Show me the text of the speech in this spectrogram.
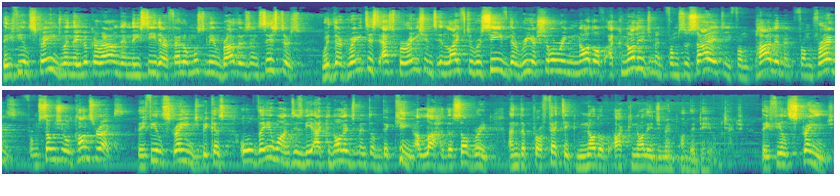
They feel strange when they look around and they see their fellow Muslim brothers and sisters with their greatest aspirations in life to receive the reassuring nod of acknowledgement from society, from parliament, from friends, from social constructs. They feel strange because all they want is the acknowledgement of the King, Allah the Sovereign, and the prophetic nod of acknowledgement on the Day of Judgment. They feel strange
